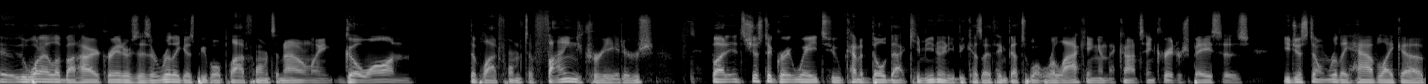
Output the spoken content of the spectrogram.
uh, what I love about Hire Creators is it really gives people a platform to not only go on the platform to find creators, but it's just a great way to kind of build that community because I think that's what we're lacking in the content creator space is you just don't really have like a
